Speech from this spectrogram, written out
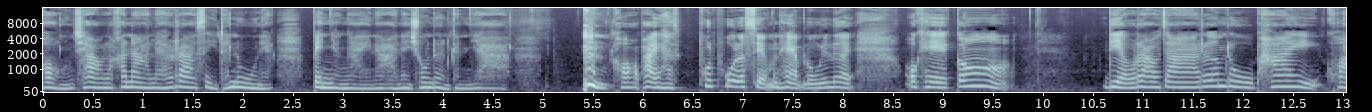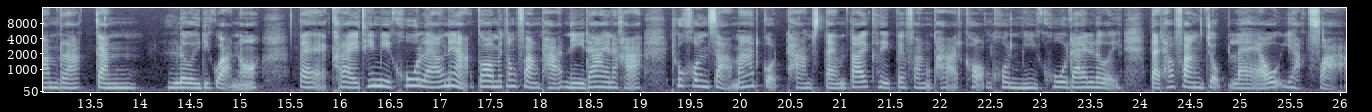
ของชาวลัคนาและราศีธนูเนี่ยเป็นยังไงนะคะในช่วงเดือนกันยาขออภัยค่ะพูดพูดแล้วเสียงมันแหบลงเรื่อยๆ โอเคก็ เดี๋ยวเราจะเริ่มดูไพ่ความรักกัน เลยดีกว่าเนาะแต่ใครที่มีคู่แล้วเนี่ย ก็ไม่ต้องฟังพาร์ทนี้ได้นะคะ ทุกคนสามารถกด time stamp ใต้คลิปไปฟังพาร์ทของคนมีคู่ได้เลย แต่ถ้าฟังจบแล้วอยากฝาก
